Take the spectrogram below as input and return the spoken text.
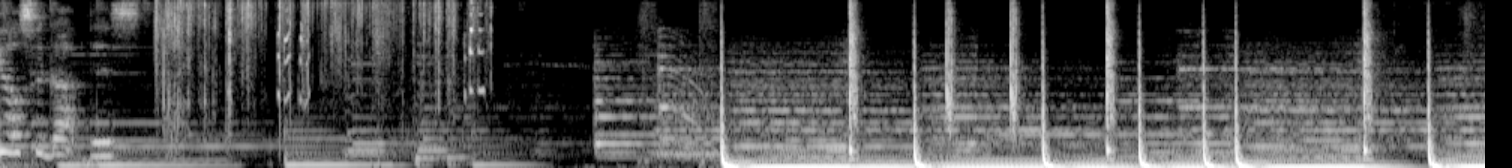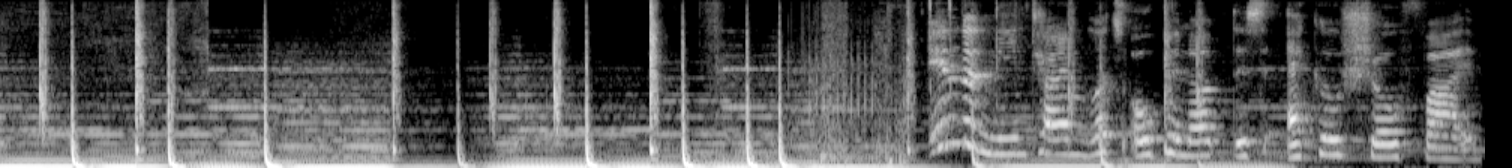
We also got this. In the meantime, let's open up this Echo Show 5.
